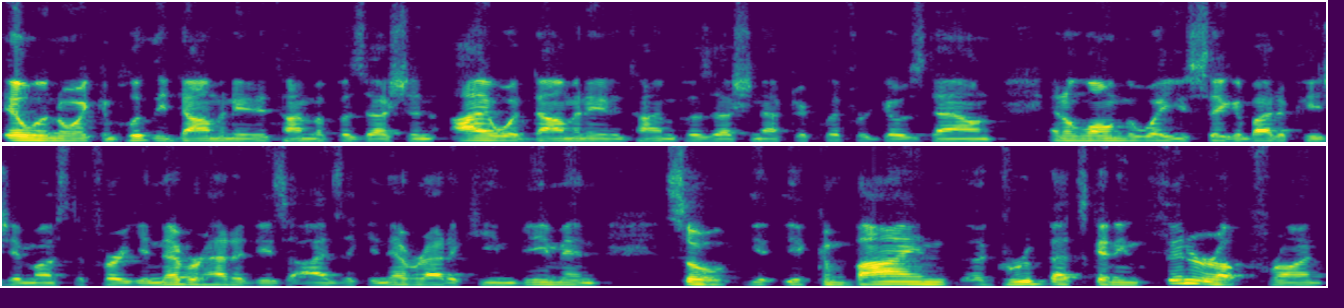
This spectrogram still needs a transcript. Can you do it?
Illinois completely dominated time of possession. Iowa dominated time of possession after Clifford goes down. And along the way, you say goodbye to PJ Mustipher. You never had Adisa Isaac. You never had Akeem Beamon. So you, you combine a group that's getting thinner up front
